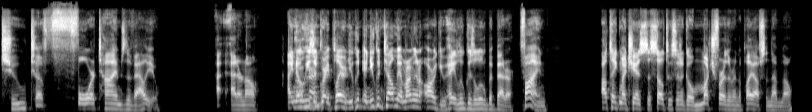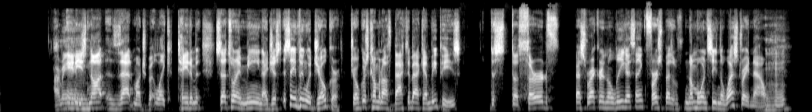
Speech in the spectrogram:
two to four times the value. I, I don't know. I know he's a great player, and you can and you can tell me I'm not even going to argue. Hey, Luka's a little bit better. Fine. I'll take my chance. The Celtics are going to go much further in the playoffs than them, though. I mean, and he's not that much but Like Tatum, so that's what I mean. I just same thing with Joker. Joker's coming off back to back MVPs. The the third best record in the league, I think. First best, number one seed in the West right now. Mhm.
